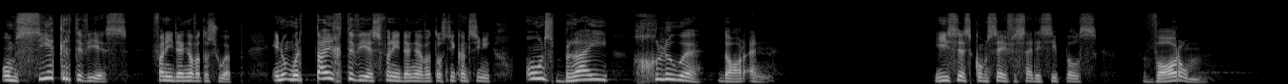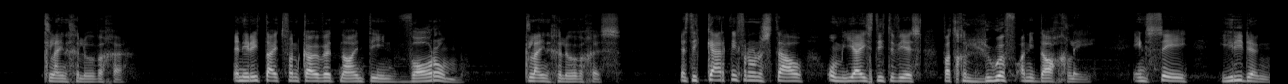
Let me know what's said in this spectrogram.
om seker te wees van die dinge wat ons hoop en om oortuig te wees van die dinge wat ons nie kan sien nie. Ons bly glo daarin. Jesus kom sê vir sy disippels, "Waarom klein gelowige?" In hierdie tyd van COVID-19, waarom klein gelowiges? Is die kerk nie veronderstel om juis dit te wees wat geloof aan die dag lê en sê hierdie ding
